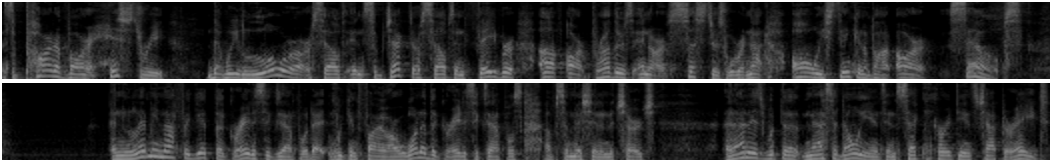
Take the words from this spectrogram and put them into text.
It's a part of our history that we lower ourselves and subject ourselves in favor of our brothers and our sisters, where we're not always thinking about ourselves. And let me not forget the greatest example that we can find, or one of the greatest examples of submission in the church, and that is with the Macedonians in 2 Corinthians chapter 8.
